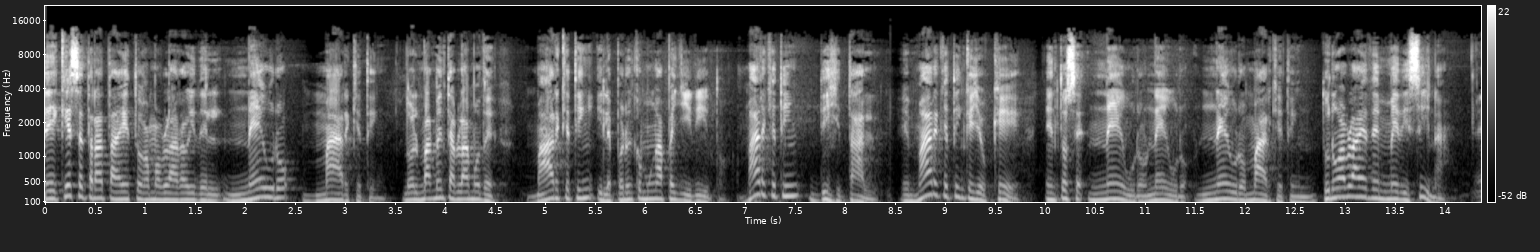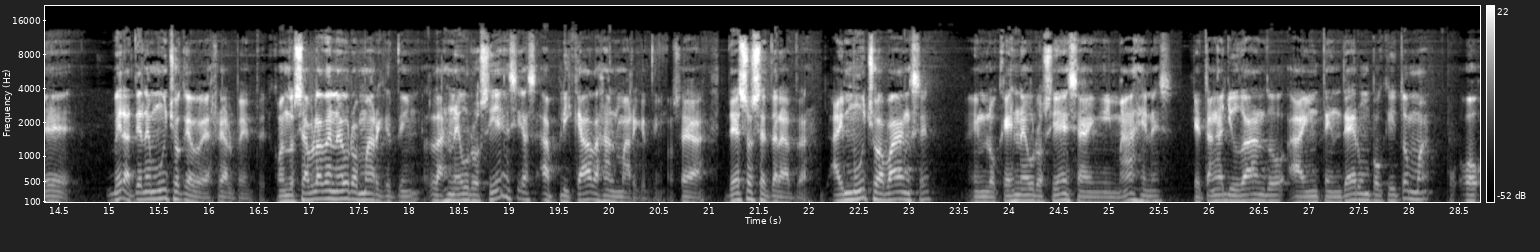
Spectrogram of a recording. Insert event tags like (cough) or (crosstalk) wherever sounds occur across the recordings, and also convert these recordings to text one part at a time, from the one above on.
¿De qué se trata esto? Vamos a hablar hoy del neuromarketing. Normalmente hablamos de marketing y le ponen como un apellidito. Marketing digital. El marketing que yo qué. Entonces, neuro, neuro, neuromarketing. Tú no hablas de medicina. Eh, mira, tiene mucho que ver realmente. Cuando se habla de neuromarketing, las neurociencias aplicadas al marketing. O sea, de eso se trata. Hay mucho avance en lo que es neurociencia, en imágenes, que están ayudando a entender un poquito más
